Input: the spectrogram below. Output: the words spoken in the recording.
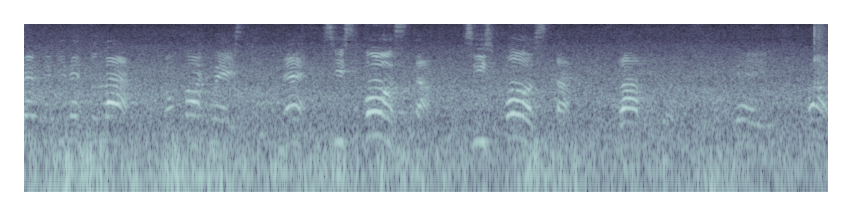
lavora sempre diretto là, non fa questo. Eh, si sposta, si sposta. Rapido. Ok, vai.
